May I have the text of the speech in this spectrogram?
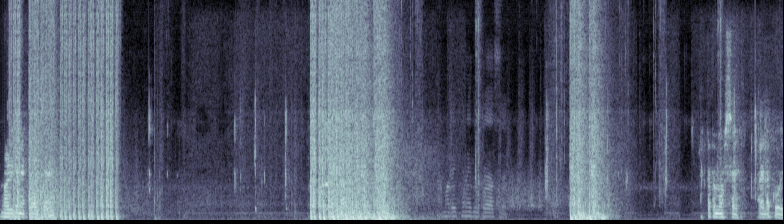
তোমার ওইখানে একটা আছে আমার এখানে দুটো আছে। একটা তো মরছে আর একটা কই?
